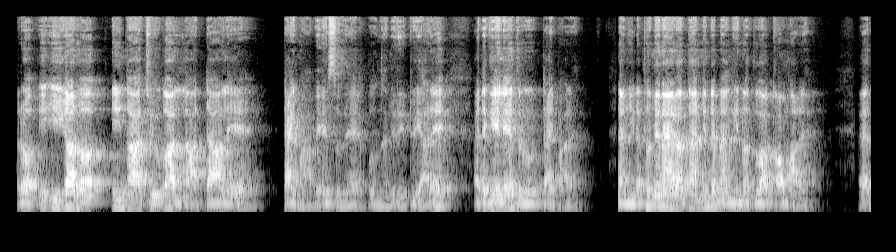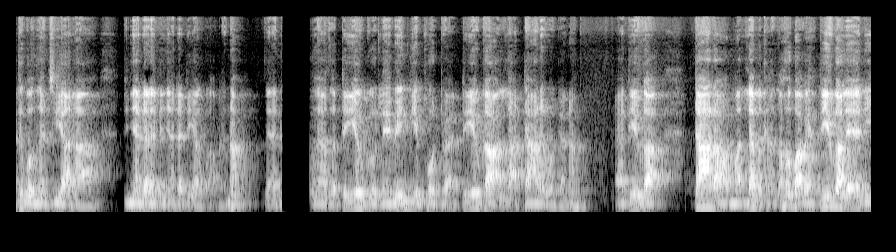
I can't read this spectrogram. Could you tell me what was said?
အဲ့တော့ AA ကတော့အင်္ဂါဂျူကလာတားလဲတိုက်ပါပဲဆိုတဲ့ပုံစံမျိုးတွေတွေ့ရတယ်အဲတကယ်လဲသူတို့တိုက်ပါတယ်အန်ကြီးတော့ထုံးမြနိုင်ကတော့တန်မြင့်တမန်ခင်းတော့သူကကောင်းပါတယ်အဲသူ့ပုံစံကြည့်ရတာပညာတတ်လည်းပညာတတ်တစ်ယောက်ပါပဲเนาะအဲပုံစံဆိုတရုတ်ကိုလေဘေးညစ်ဖို့အတွက်တရုတ်ကလာတားတယ်ပေါ့ဗျာเนาะအဲတရုတ်ကတားတာမှလက်မခံဆိုဟုတ်ပါပဲတရုတ်ကလည်းဒီ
